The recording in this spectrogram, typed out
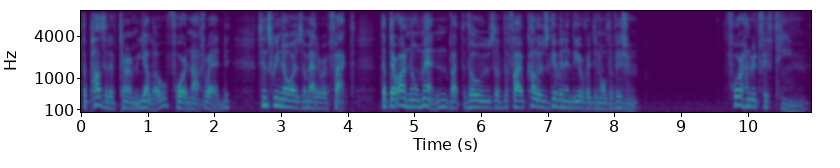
the positive term yellow for not red, since we know as a matter of fact that there are no men but those of the five colors given in the original division. 415.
